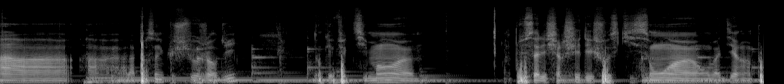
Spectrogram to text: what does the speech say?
à, la personne que je suis aujourd'hui. Donc effectivement, euh, plus aller chercher des choses qui sont, euh, on va dire, un peu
